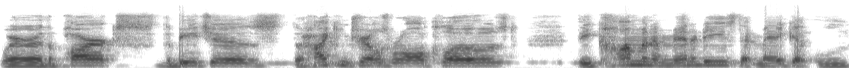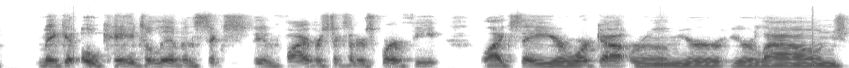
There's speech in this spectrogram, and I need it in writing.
where the parks, the beaches, the hiking trails were all closed. The common amenities that make it make it okay to live in six in five or six hundred square feet like say your workout room your your lounge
